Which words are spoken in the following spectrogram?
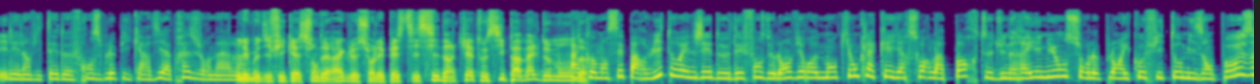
Il est l'invité de France Bleu Picardie après ce journal. Les modifications des règles sur les pesticides inquiètent aussi pas mal de monde. À commencer par huit ONG de défense de l'environnement qui ont claqué hier soir la porte d'une réunion sur le plan éco-phyto mise en pause.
